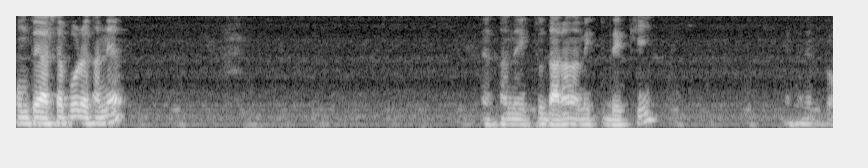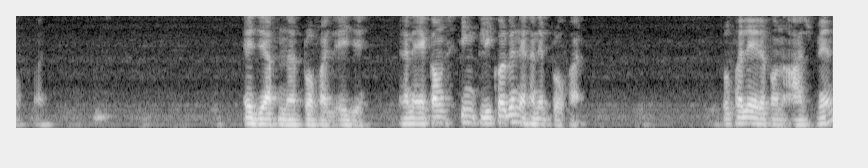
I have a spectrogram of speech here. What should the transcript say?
হোম পে আসার পর এখানে এখানে একটু দাঁড়ান, আমি একটু দেখি। এখানে প্রোফাইল এই যে আপনার প্রোফাইল এই যে। এখানে অ্যাকাউন্ট সেটিং ক্লিক করবেন, এখানে প্রোফাইল প্রোফাইলে এরকম আসবেন।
